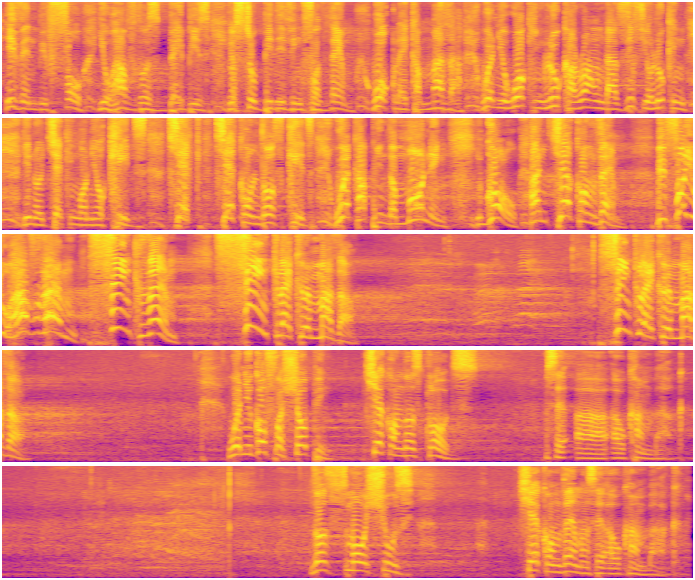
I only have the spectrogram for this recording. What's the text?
even before you have those babies, you're still believing for them. Walk like a mother. When you're walking, look around as if you're looking, you know, checking on your kids. Check, check on those kids. Wake up in the morning, go and check on them. Before you have them, think them. Think like your mother. Think like your mother. When you go for shopping, check on those clothes. Say, uh, I'll come back. Those small shoes, check on them and say, I'll come back.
